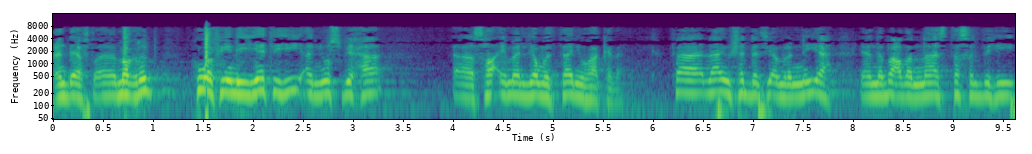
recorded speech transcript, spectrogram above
عند المغرب هو في نيته أن يصبح آه، صائما اليوم الثاني وهكذا. فلا يشدد في أمر النية لأن بعض الناس تصل به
